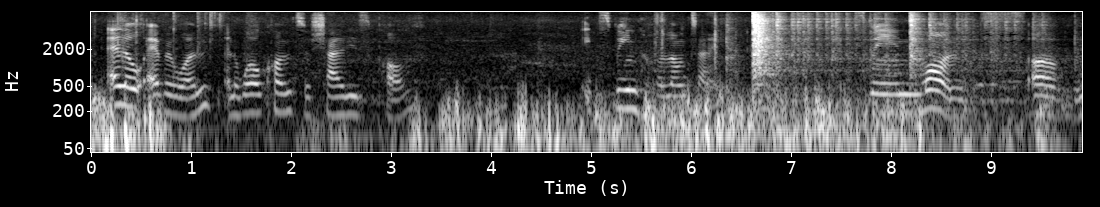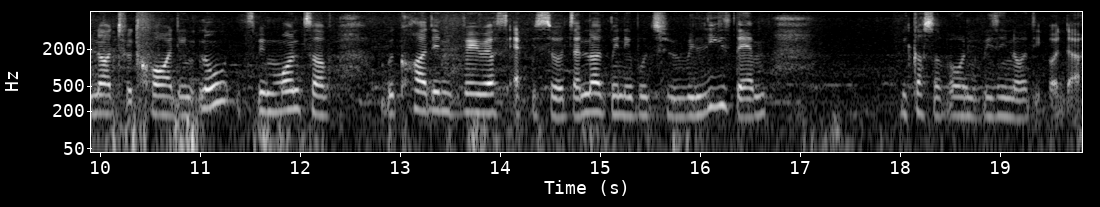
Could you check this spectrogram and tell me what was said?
Hello, everyone, and welcome to Charlie's Pub. It's been a long time. It's been months of not recording. No, it's been months of recording various episodes and not being able to release them because of one reason or the other.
